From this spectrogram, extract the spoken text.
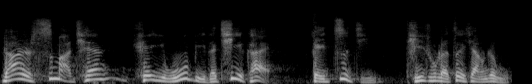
然而司马迁却以无比的气概给自己提出了这项任务，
